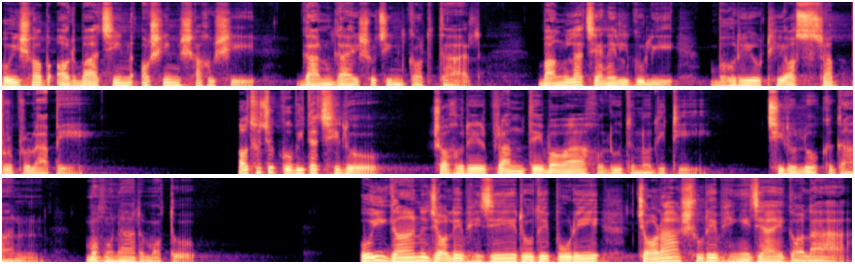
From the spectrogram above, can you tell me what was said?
ওই সব অর্বাচীন অসীম সাহসী গান গায় শচীন কর্তার। বাংলা চ্যানেলগুলি ভরে ওঠে অশ্রাব্য প্রলাপে। অথচ কবিতা ছিল শহরের প্রান্তে বওয়া হলুদ নদীটি, ছিল লোকগান মোহনার মতো। ওই গান জলে ভেজে রোদে পড়ে চড়া সুরে ভেঙে যায় গলা।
